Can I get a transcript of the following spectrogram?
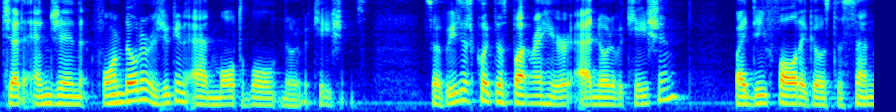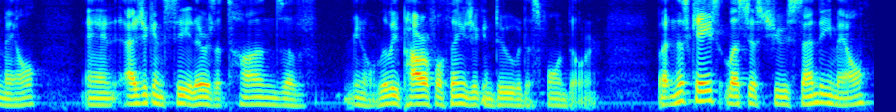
Jet Engine form builder is you can add multiple notifications. So if you just click this button right here, add notification, by default it goes to send mail. And as you can see, there's a tons of you know, really powerful things you can do with this form builder. But in this case, let's just choose send email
